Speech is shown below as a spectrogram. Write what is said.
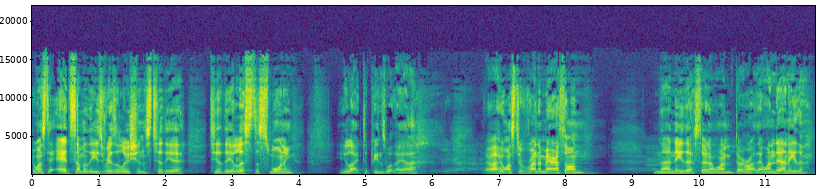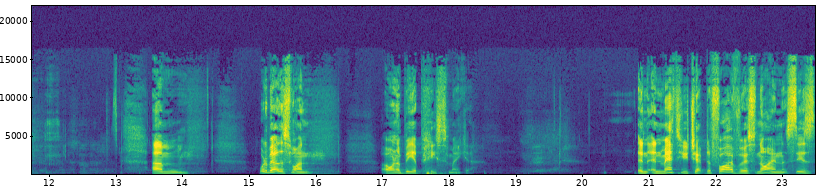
who wants to add some of these resolutions to their, to their list this morning? You like, depends what they are. All right, who wants to run a marathon? No, neither. So don't, worry, don't write that one down either. Um, what about this one? I want to be a peacemaker. In, in Matthew chapter 5, verse 9, it says,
